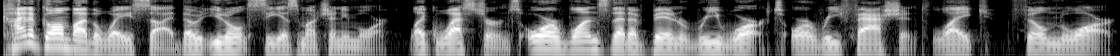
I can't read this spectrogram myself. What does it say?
kind of gone by the wayside, though you don't see as much anymore, like westerns, or ones that have been reworked or refashioned, like film noir.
